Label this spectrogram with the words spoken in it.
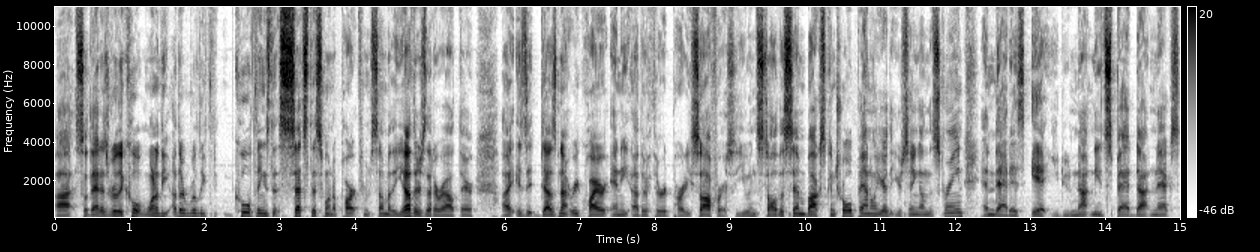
Uh, so that is really cool. One of the other really th- cool things that sets this one apart from some of the others that are out there uh, is it does not require any other third-party software. So you install the Simbox control panel here that you're seeing on the screen, and that is it. You do not need SPAD.neXt.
